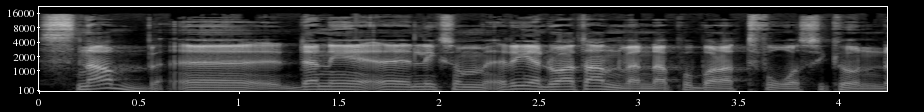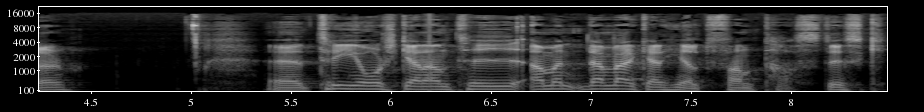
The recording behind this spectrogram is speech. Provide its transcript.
snabb. Eh, den är eh, liksom redo att använda på bara två sekunder. Eh, tre års garanti, ja, men den verkar helt fantastisk.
